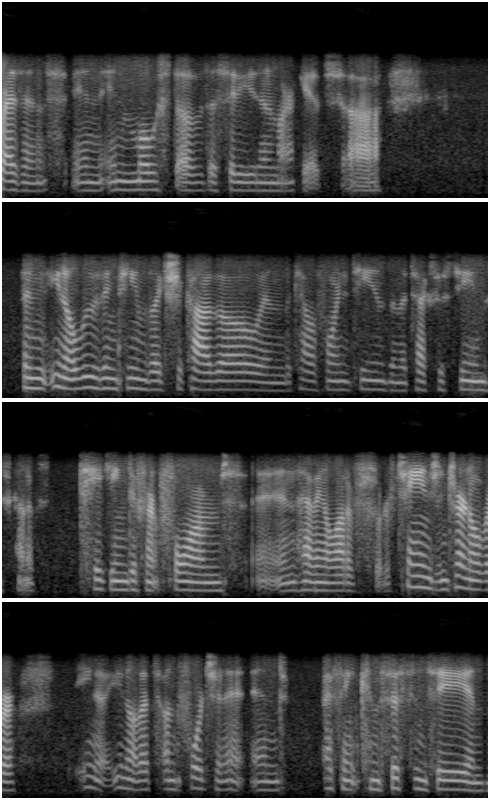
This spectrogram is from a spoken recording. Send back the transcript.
presence in in most of the cities and markets. Uh and you know losing teams like Chicago and the California teams and the Texas teams kind of taking different forms and having a lot of sort of change and turnover you know you know that's unfortunate. And I think consistency and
